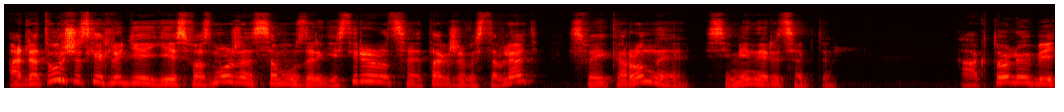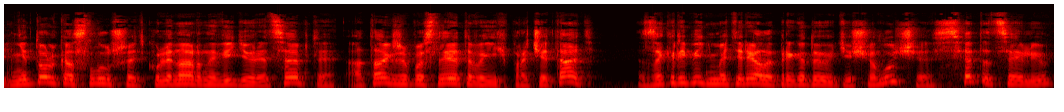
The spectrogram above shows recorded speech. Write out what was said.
А для творческих людей есть возможность саму зарегистрироваться и также выставлять свои коронные семейные рецепты. А кто любит не только слушать кулинарные видеорецепты, а также после этого их прочитать, закрепить материалы и приготовить еще лучше, с этой целью,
